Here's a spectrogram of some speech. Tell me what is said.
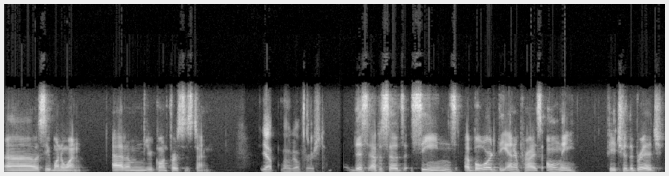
Uh, let's see, one to one. Adam, you're going first this time. Yep, I'll go first. This episode's scenes aboard the Enterprise only feature the bridge.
